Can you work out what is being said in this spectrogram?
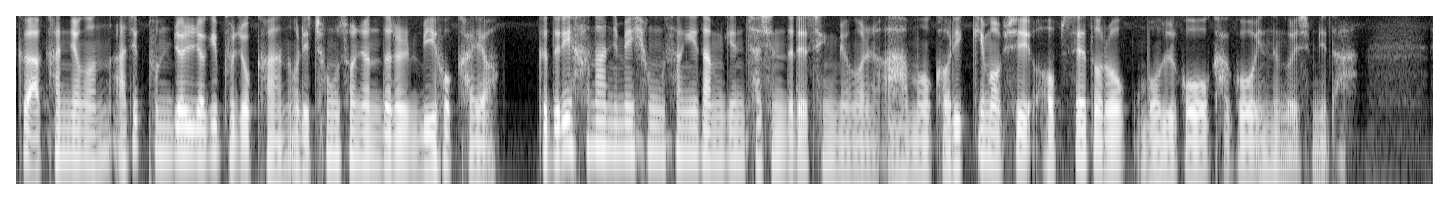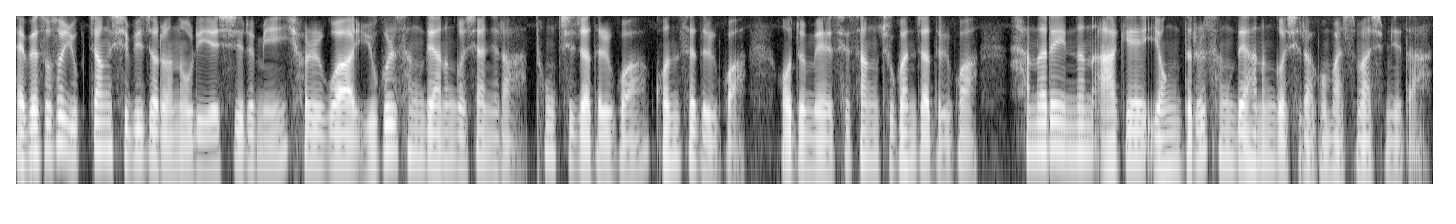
그 악한 영은 아직 분별력이 부족한 우리 청소년들을 미혹하여 그들이 하나님의 형상이 담긴 자신들의 생명을 아무 거리낌 없이 없애도록 몰고 가고 있는 것입니다. 에베소서 6장 12절은 우리의 씨름이 혈과 육을 상대하는 것이 아니라 통치자들과 권세들과 어둠의 세상 주관자들과 하늘에 있는 악의 영들을 상대하는 것이라고 말씀하십니다.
